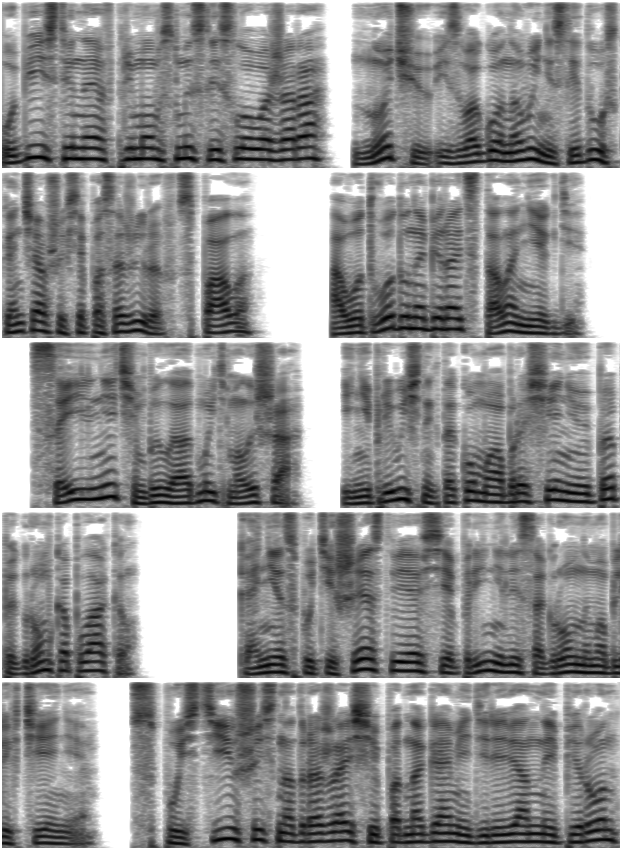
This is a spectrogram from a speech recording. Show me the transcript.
Убийственная в прямом смысле слова жара, ночью из вагона вынесли двух скончавшихся пассажиров, спала. А вот воду набирать стало негде. Саиль нечем было отмыть малыша, и непривычный к такому обращению Пепе громко плакал. Конец путешествия все приняли с огромным облегчением. Спустившись на дрожащий под ногами деревянный перрон,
